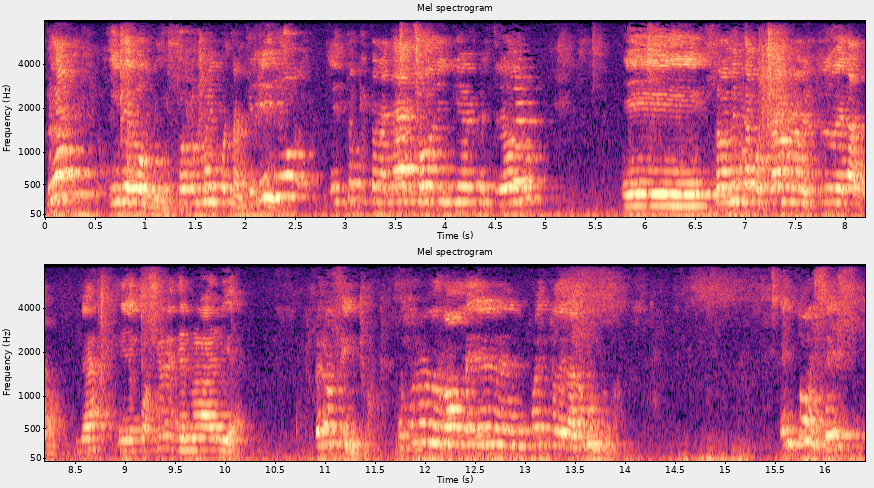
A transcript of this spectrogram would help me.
Planck y de Broglie son los más importantes. Ellos, estos que están acá, Schrödinger, entre otros, eh, solamente aportaron al estudio del átomo, ¿ya? Ecuaciones de probabilidad. Pero en fin, nosotros nos vamos a meter en el puesto de la luz. Entonces,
